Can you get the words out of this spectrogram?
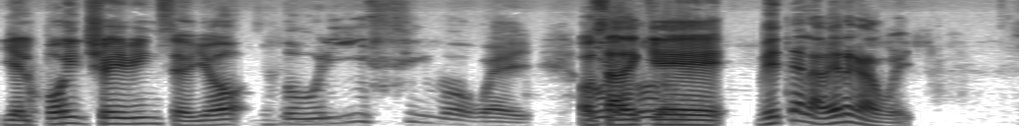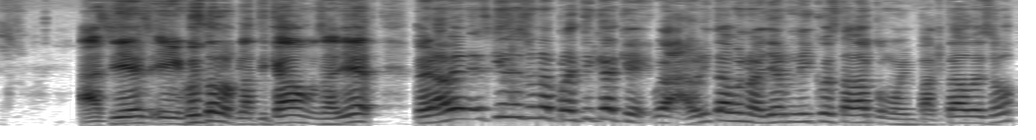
y el point shaving se vio durísimo, güey. O Duro, sea, de duro. que vete a la verga, güey. Así es, y justo lo platicábamos ayer. Pero a ver, es que esa es una práctica que, bueno, ahorita, bueno, ayer Nico estaba como impactado de eso,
